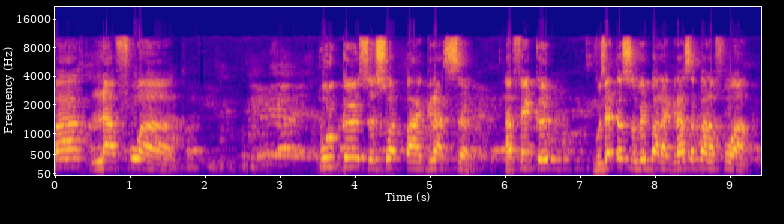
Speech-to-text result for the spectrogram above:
par la foi. Pour que ce soit par grâce, afin que vous êtes sauvés par la grâce, par la foi.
